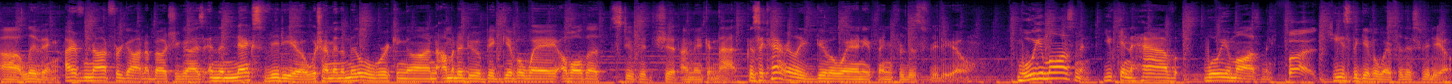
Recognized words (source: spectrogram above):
uh, living. I have not forgotten about you guys. In the next video, which I'm in the middle of working on, I'm gonna do a big giveaway of all the stupid shit I make in that. Because I can't really give away anything for this video. William Osman. You can have William Osman. Fudge. He's the giveaway for this video.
